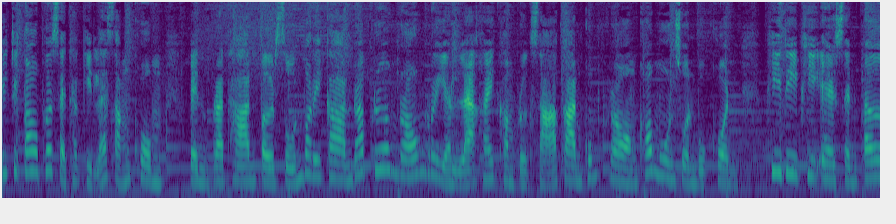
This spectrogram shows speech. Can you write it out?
ดิจิทัลเพื่อเศรษฐกิจและสังคม เป็นประธานเปิดศูนย์บริการรับเรื่องร้องเรียน และให้คำปรึกษาการคุ้มครองข้อมูลส่วนบุคคล PDPA Center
